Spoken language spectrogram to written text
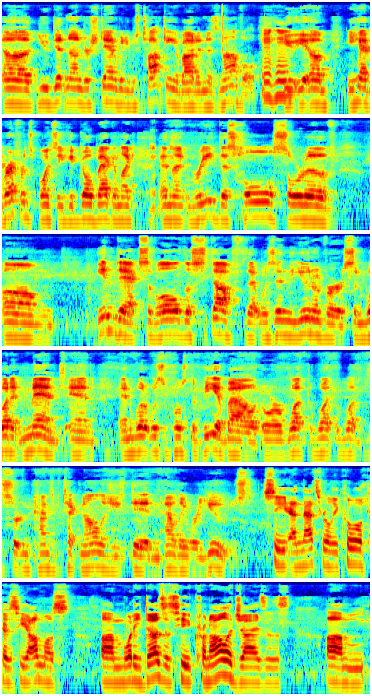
uh, you didn't understand what he was talking about in his novel. You, you, um, he had reference points that you could go back and like and then read this whole sort of um, index of all the stuff that was in the universe and what it meant and and what it was supposed to be about or what what what certain kinds of technologies did and how they were used. See, and that's really cool because he almost um, what he does is he chronologizes um,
